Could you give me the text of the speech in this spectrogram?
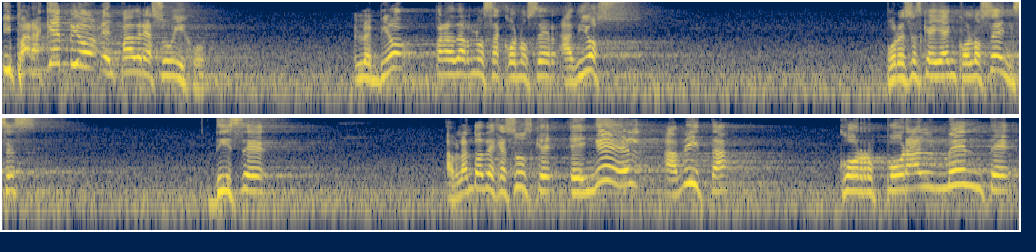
¿Y para qué envió el Padre a su Hijo? Lo envió para darnos a conocer a Dios. Por eso es que allá en Colosenses dice, hablando de Jesús, que en Él habita corporalmente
